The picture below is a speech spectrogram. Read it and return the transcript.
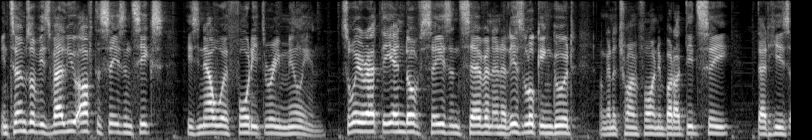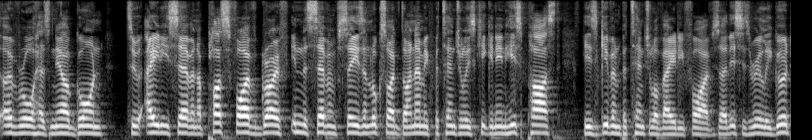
In terms of his value after season 6, he's now worth 43 million. So we're at the end of season 7 and it is looking good. I'm going to try and find him, but I did see that his overall has now gone to 87, a plus 5 growth in the 7th season. Looks like dynamic potential is kicking in. He's passed his given potential of 85. So this is really good.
